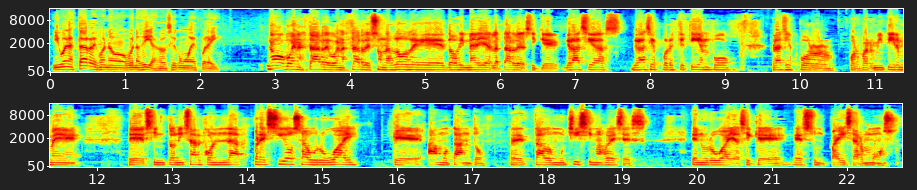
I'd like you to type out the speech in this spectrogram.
y buenas tardes, bueno, buenos días, no sé cómo es por ahí. No, buenas tardes, buenas tardes. Son las dos de dos y media de la tarde, así que gracias, gracias por este tiempo, gracias por, por permitirme eh, sintonizar con la preciosa Uruguay que amo tanto. He estado muchísimas veces en Uruguay, así que es un país hermoso,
